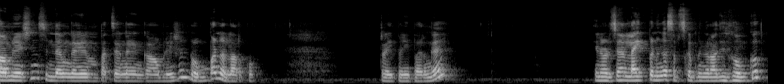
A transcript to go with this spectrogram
காம்பினேஷன் சின்ன வெங்காயம் பச்சை வெங்காயம் காம்பினேஷன் ரொம்ப நல்லாயிருக்கும். ட்ரை பண்ணி பாருங்கள் என்னோடய சேனல் லைக் பண்ணுங்கள் சப்ஸ்கிரைப் பண்ணுங்கள் ராஜி ஹோம் குக்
